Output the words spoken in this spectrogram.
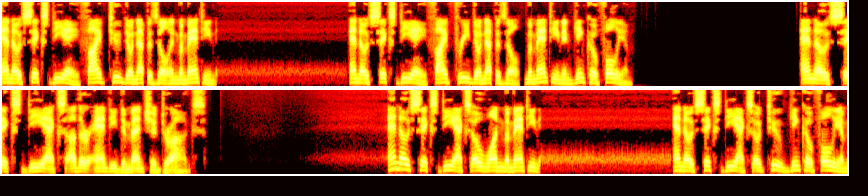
NO6-DA52 donepezil and memantine NO6-DA53 donepezil, memantine and ginkgo folium. NO6-DX Other anti-dementia drugs. NO6-DX01 memantine NO6-DX02 ginkgo folium.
